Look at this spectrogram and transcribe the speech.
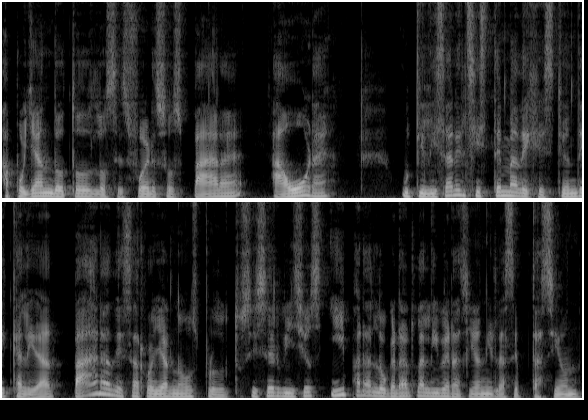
apoyando todos los esfuerzos para ahora utilizar el sistema de gestión de calidad para desarrollar nuevos productos y servicios y para lograr la liberación y la aceptación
